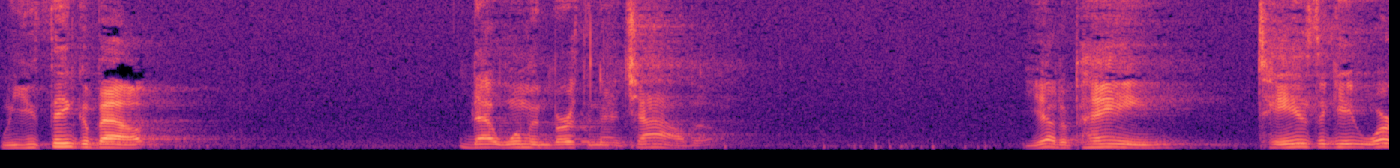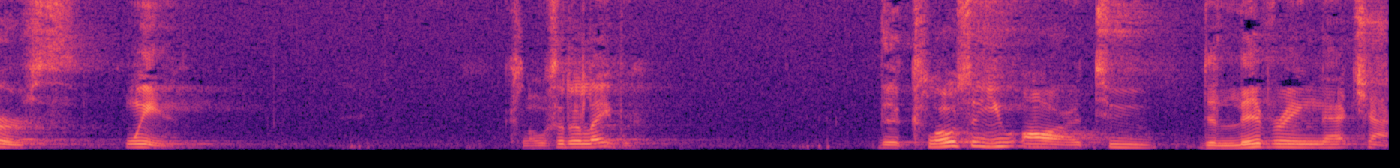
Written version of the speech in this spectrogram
When you think about that woman birthing that child, though, yeah, the pain tends to get worse when? Closer to labor. The closer you are to delivering that child,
